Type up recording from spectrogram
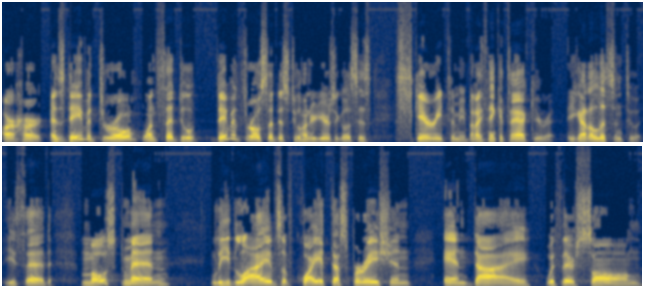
our heart. As David Thoreau once said to David Thoreau said this 200 years ago. This is scary to me, but I think it's accurate. You got to listen to it. He said, Most men lead lives of quiet desperation and die with their song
